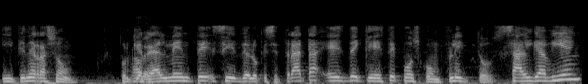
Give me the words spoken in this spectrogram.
Y tiene razón. Porque realmente, si de lo que se trata es de que este posconflicto salga bien,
